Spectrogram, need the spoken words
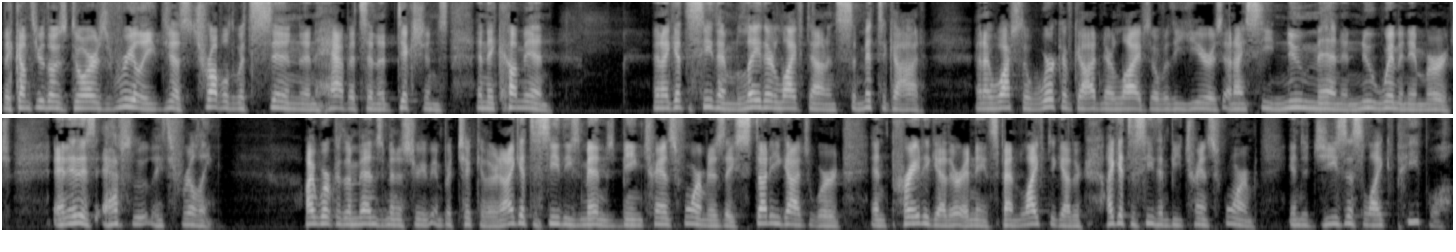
They come through those doors really just troubled with sin and habits and addictions, and they come in. And I get to see them lay their life down and submit to God. And I watch the work of God in their lives over the years, and I see new men and new women emerge. And it is absolutely thrilling. I work with the men's ministry in particular, and I get to see these men being transformed as they study God's word and pray together and they spend life together. I get to see them be transformed into Jesus like people.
